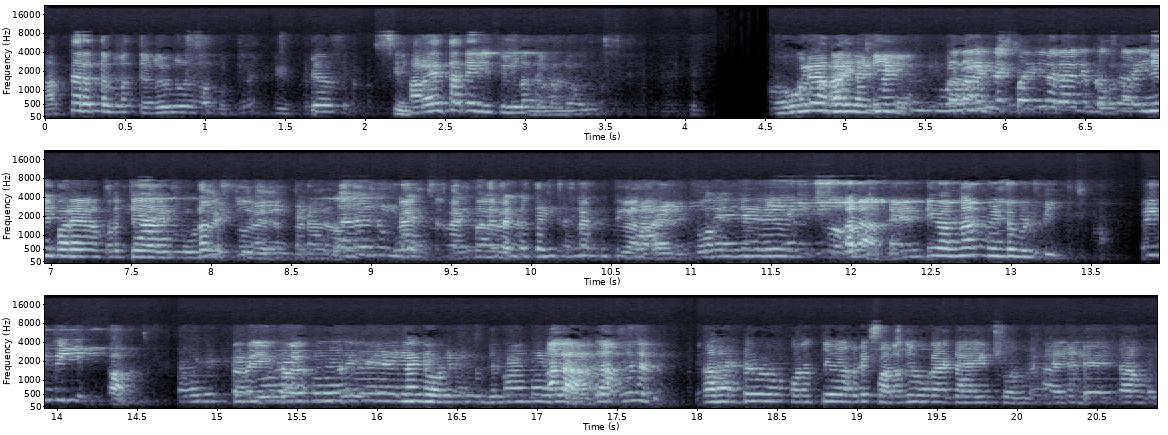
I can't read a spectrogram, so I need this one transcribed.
അത്തരത്തിലുള്ള തെളിവുകൾ നമുക്ക് പറയത്തക്ക രീതിയിലുള്ള തെളിവുകൾ ഇനി പറയാൻ പ്രത്യേകം കൂടെ വ്യക്തത വരും. അല്ല വേണ്ടി വന്നാൽ വീണ്ടും വിളിപ്പിക്കും ആ. അല്ല അത് അങ്ങനെ കുറച്ച് അവർ പറഞ്ഞു കുറെ കാര്യങ്ങളുണ്ട്. അതിന്റെ ഡേറ്റ നമ്മൾ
